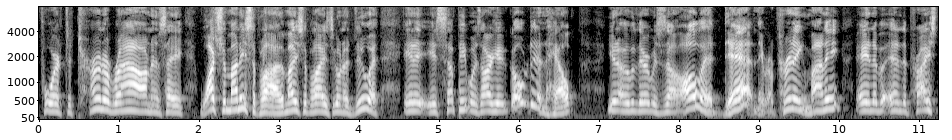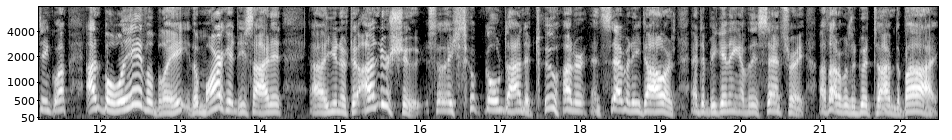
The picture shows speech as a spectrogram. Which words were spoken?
for it to turn around and say, watch the money supply. The money supply is going to do it. it, it some people argue gold didn't help you know, there was uh, all that debt and they were printing money and the, and the price didn't go up. Unbelievably, the market decided, uh, you know, to undershoot. So they took gold down to $270 at the beginning of this century. I thought it was a good time to buy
